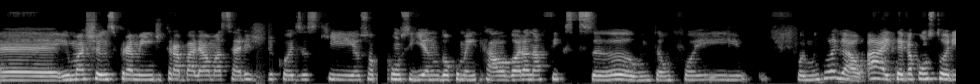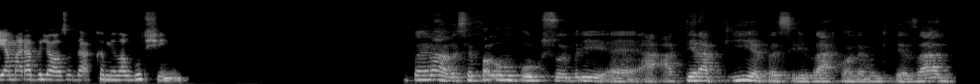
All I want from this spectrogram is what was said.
é, e uma chance para mim de trabalhar uma série de coisas que eu só conseguia no documental, agora na ficção, então foi, foi muito legal. Ah, e teve a consultoria maravilhosa da Camila Augustino. Tainá, você falou um pouco sobre é, a, a terapia para se livrar quando é muito pesado,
